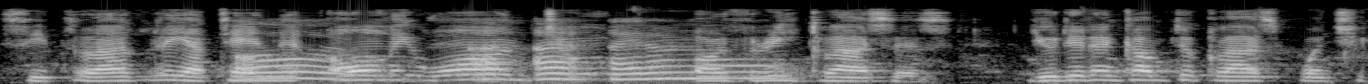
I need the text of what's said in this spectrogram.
Citlatli attended Oh, only one, I, two, I don't or three classes. You didn't come to class when she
